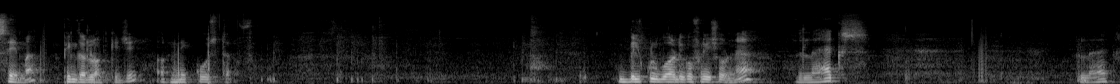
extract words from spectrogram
same है फिंगर लॉक कीजिए और नेक को उस तरफ़। बिल्कुल बॉडी को फ्री छोड़ना है। रिलैक्स रिलैक्स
